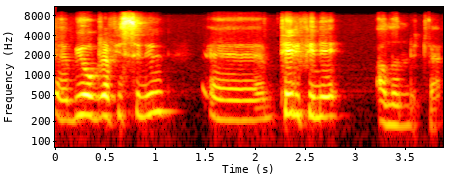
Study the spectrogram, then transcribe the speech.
e, biyografisinin e, telifini alın lütfen.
